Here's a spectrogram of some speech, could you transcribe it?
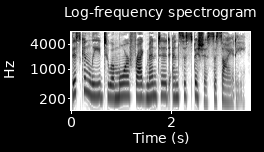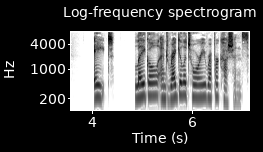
This can lead to a more fragmented and suspicious society. 8 legal and regulatory repercussions.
